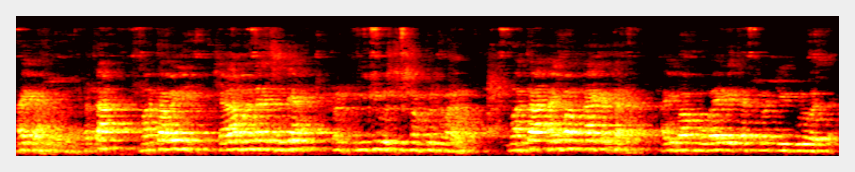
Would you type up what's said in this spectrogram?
आहे का? आता माता बहिणी शाळा बंद आहे सध्या पण तुमची वस्तू सांगतो तुम्हाला माता आई बाप काय करतात? आई बाप मोबाईल घेतात किंवा टी व्ही बसतात.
